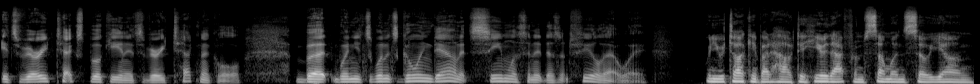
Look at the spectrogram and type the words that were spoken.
it's very textbooky and it's very technical, but when it's when it's going down, it's seamless and it doesn't feel that way. when you were talking about how to hear that from someone so young,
